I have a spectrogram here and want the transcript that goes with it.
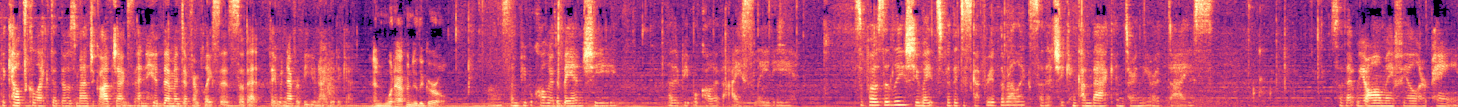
The Celts collected those magic objects and hid them in different places so that they would never be united again. And what happened to the girl? Well, some people call her the Banshee, other people call her the Ice Lady. Supposedly, she waits for the discovery of the relics so that she can come back and turn the earth to ice. So that we all may feel her pain.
